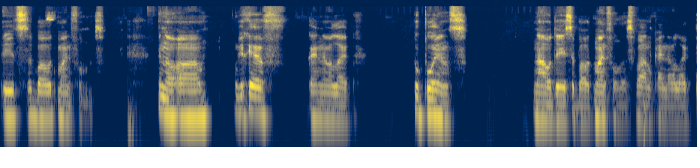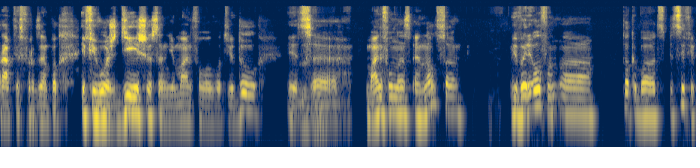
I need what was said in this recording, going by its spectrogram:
it's about mindfulness. You know, um, we have kind of like two points nowadays about mindfulness. One kind of like practice, for example, if you wash dishes and you're mindful of what you do, it's uh, mindfulness. And also, we very often uh, talk about specific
